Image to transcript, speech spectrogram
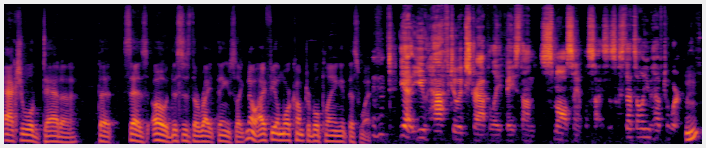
actual data that says oh this is the right thing. It's like no i feel more comfortable playing it this way. Mm-hmm. Yeah, you have to extrapolate based on small sample sizes because that's all you have to work with, mm-hmm.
